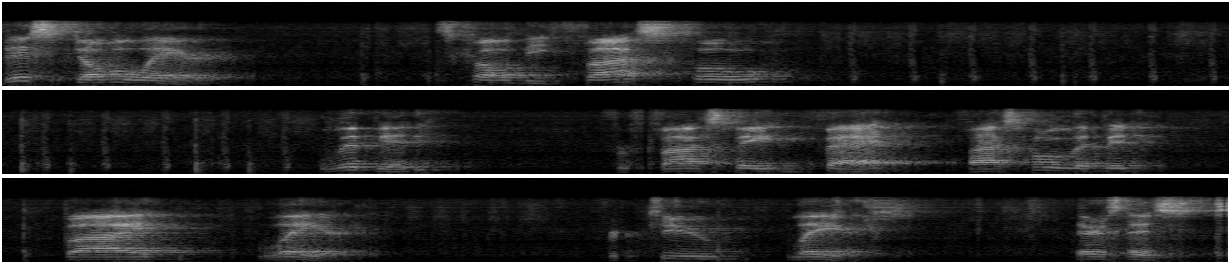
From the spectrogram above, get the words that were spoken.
this double layer. It's called the phospholipid for phosphate and fat, phospholipid by layer for two layers. There's this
